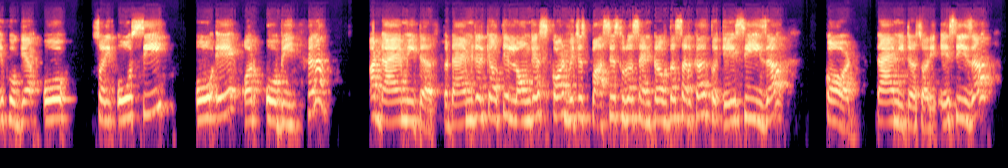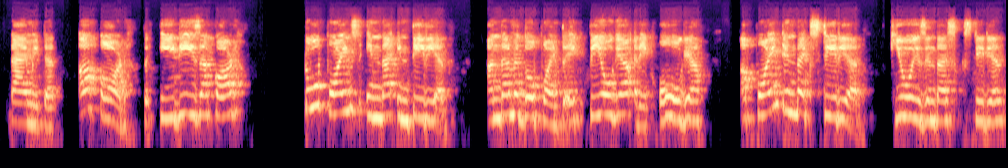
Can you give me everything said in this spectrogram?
एक हो गया ओ सॉरी ओ सी ओ ए और ओ बी है ना अ डायमीटर तो डायमीटर क्या होती है? Longest chord which is passes through the centre of the circle तो A C is chord. Diameter, sorry. AC is a diameter. A chord. so ED is a chord. Two points in the interior. अंदर में दो पॉइंट तो एक P हो गया और एक O हो गया. A point in the exterior Q is in the exterior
